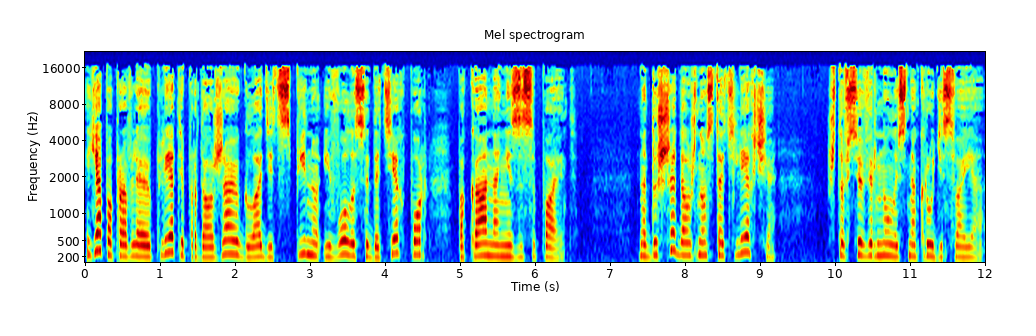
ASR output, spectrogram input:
Я поправляю плед и продолжаю гладить спину и волосы до тех пор, пока она не засыпает. На душе должно стать легче, что все вернулось на круги своя,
